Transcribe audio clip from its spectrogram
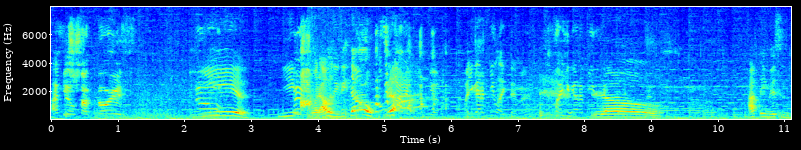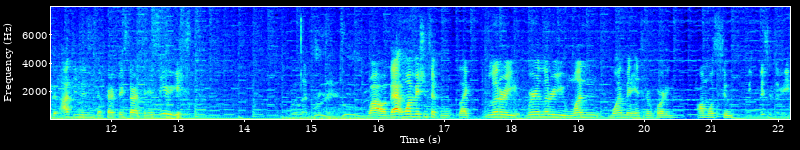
I feel. It's Chuck Norris. Yeah. Yeah. Well, that was easy. No. No. Why you gotta be like that, man? Why you gotta be? No. I think this is good. I think this is the perfect start to this series. Wow, that one mission took like literally we're literally one one minute into the recording, almost two. Missions are.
